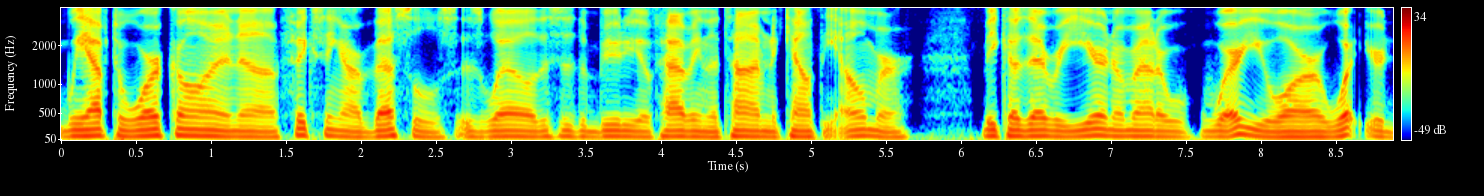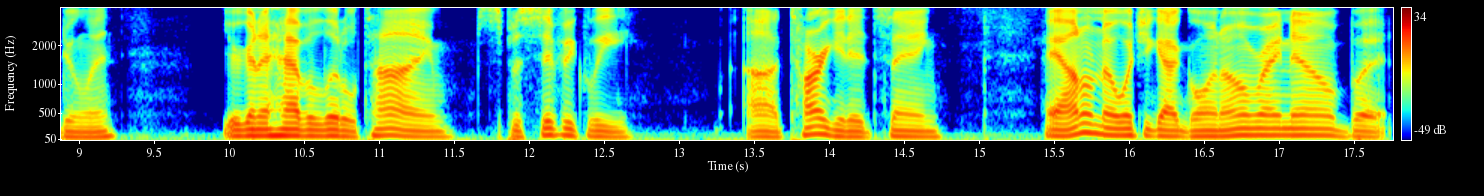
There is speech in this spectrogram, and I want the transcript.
we have to work on uh, fixing our vessels as well. This is the beauty of having the time to count the Omer because every year, no matter where you are, what you're doing, you're going to have a little time specifically uh, targeted saying, Hey, I don't know what you got going on right now, but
